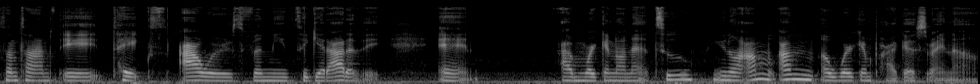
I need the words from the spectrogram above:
sometimes it takes hours for me to get out of it, and I'm working on that too. You know, I'm I'm a work in progress right now.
